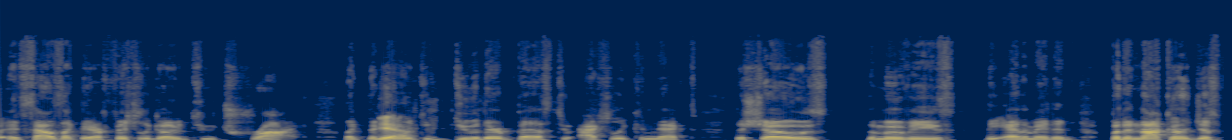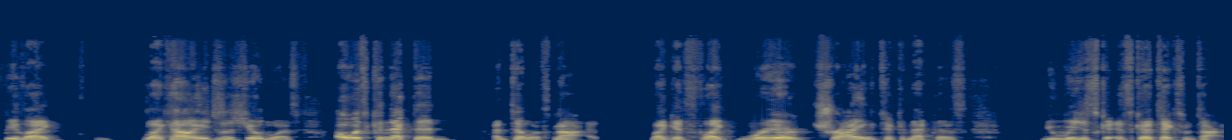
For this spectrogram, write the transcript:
It sounds like they are officially going to try. Like they're Yeah. going to do their best to actually connect the shows, the movies, the animated, but they're not going to just be like like how Agents of the Shield was. Oh, it's connected until it's not. Like it's like we're trying to connect this. You we just it's going to take some time.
